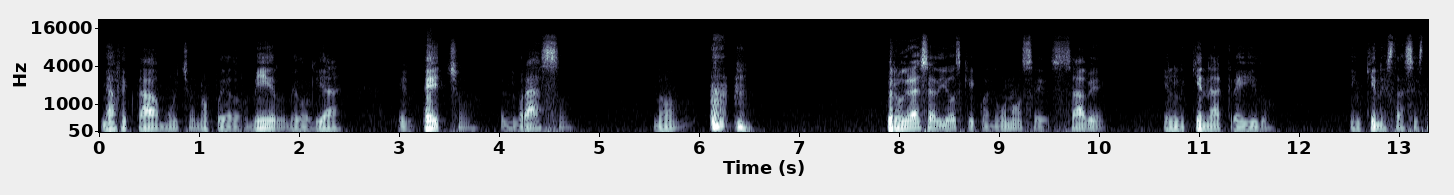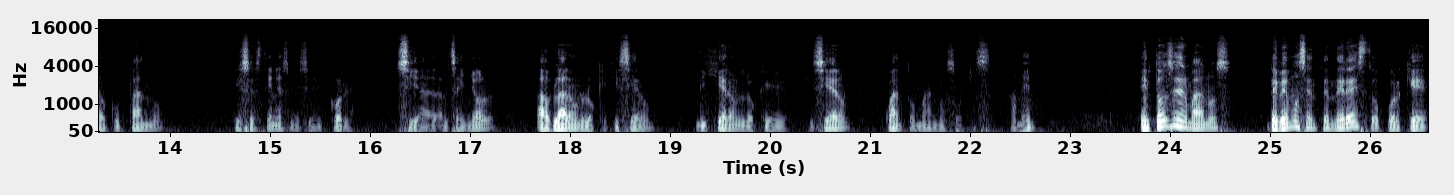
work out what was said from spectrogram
Me afectaba mucho, no podía dormir, me dolía el pecho, el brazo, ¿no? Pero gracias a Dios que cuando uno se sabe en quién ha creído, en quién está, se está ocupando, dices, tienes misericordia. Si al Señor hablaron lo que quisieron, dijeron lo que quisieron, cuanto más nosotros. Amén. Entonces, hermanos, debemos entender esto, porque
